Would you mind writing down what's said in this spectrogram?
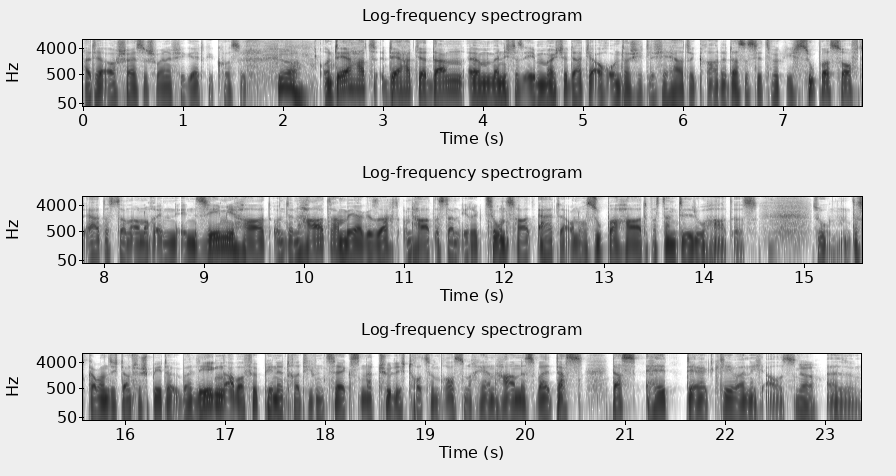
Hat ja auch scheiße Schweine viel Geld gekostet. Ja. Und der hat, der hat ja dann, ähm, wenn ich das eben möchte, der hat ja auch unterschiedliche Härtegrade. Das ist jetzt wirklich super soft. Er hat das dann auch noch in, in semi-hart und in hart haben wir ja gesagt. Und hart ist dann erektionshart. Er hat ja auch noch super hart, was dann dildo-hart ist. So, das kann man sich dann für später überlegen. Aber für penetrativen Sex natürlich trotzdem brauchst du nachher ein Harnis, weil das, das hält der Kleber nicht aus. Ja. Also,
